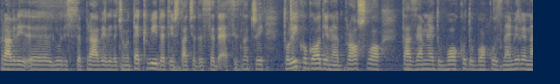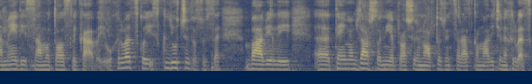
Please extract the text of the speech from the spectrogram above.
pravili, e, ljudi su se pravili da ćemo tek videti šta će da se desi. Znači, toliko godina je prošlo, ta zemlja je duboko, duboko uznemirena, mediji samo to oslikavaju. U Hrvatskoj isključivo su se bavili e, temom zašto nije proširena optužnica Ratka Mladića na, Hrvatsk,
